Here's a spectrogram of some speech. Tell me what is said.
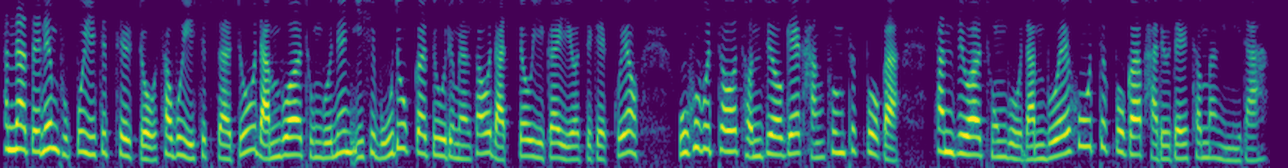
한낮에는 북부 27도, 서부 24도, 남부와 동부는 25도까지 오르면서 낮더위가 이어지겠고요. 오후부터 전 지역에 강풍특보가, 산지와 동부, 남부에 호우특보가 발효될 전망입니다.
